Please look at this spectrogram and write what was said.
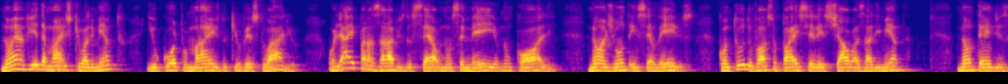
Não é a vida mais que o alimento, e o corpo mais do que o vestuário? Olhai para as aves do céu, não semeiam, não colhem, não ajuntem celeiros, contudo vosso Pai Celestial as alimenta. Não tendes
